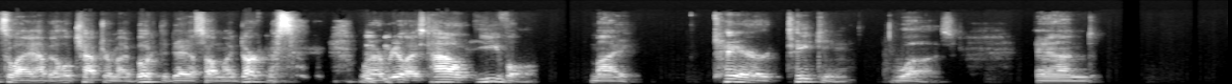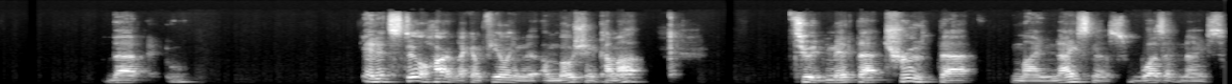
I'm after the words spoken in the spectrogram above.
so i have a whole chapter in my book the day i saw my darkness when I realized how evil my caretaking was. And that, and it's still hard. Like I'm feeling the emotion come up to admit that truth that my niceness wasn't nice.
